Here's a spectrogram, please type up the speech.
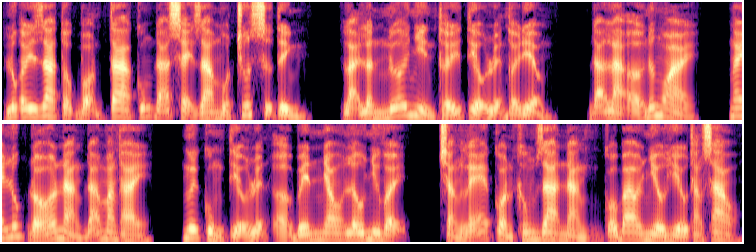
Lúc ấy gia tộc bọn ta cũng đã xảy ra một chút sự tình, lại lần nữa nhìn thấy tiểu luyện thời điểm, đã là ở nước ngoài, ngay lúc đó nàng đã mang thai, ngươi cùng tiểu luyện ở bên nhau lâu như vậy, chẳng lẽ còn không ra nàng có bao nhiêu hiếu thắng sao?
